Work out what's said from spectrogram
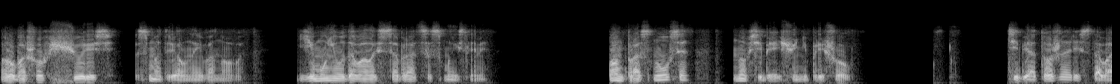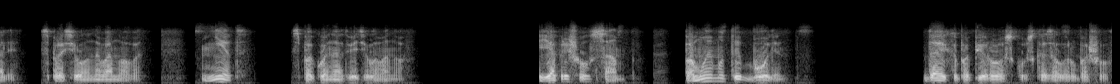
Рубашов, щурясь, смотрел на Иванова. Ему не удавалось собраться с мыслями. Он проснулся, но в себя еще не пришел. «Тебя тоже арестовали?» — спросил он Иванова. «Нет», — спокойно ответил Иванов. «Я пришел сам. По-моему, ты болен». «Дай-ка папироску», — сказал Рубашов.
